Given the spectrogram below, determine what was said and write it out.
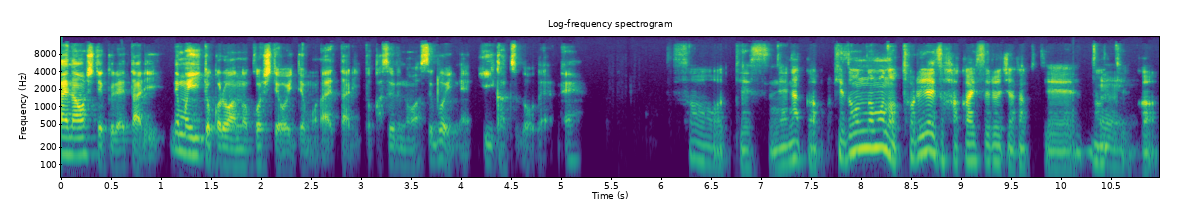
え直してくれたり、でもいいところは残しておいてもらえたりとかするのはすごいね、いい活動だよね。そうですね。なんか既存のものをとりあえず破壊するじゃなくて、なんていうか、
